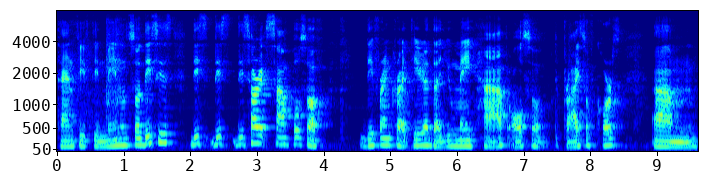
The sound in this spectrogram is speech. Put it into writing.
10 15 minutes? So this is this this these are examples of different criteria that you may have. Also the price of course um,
